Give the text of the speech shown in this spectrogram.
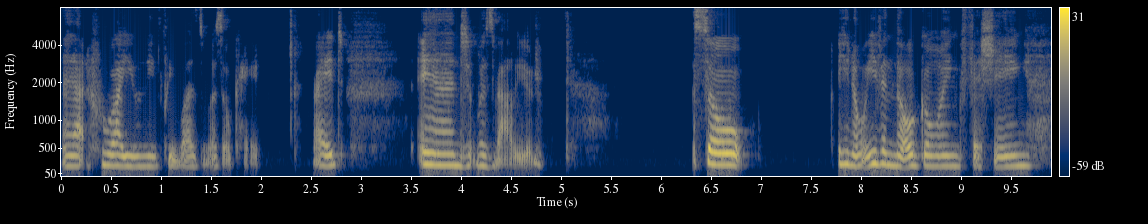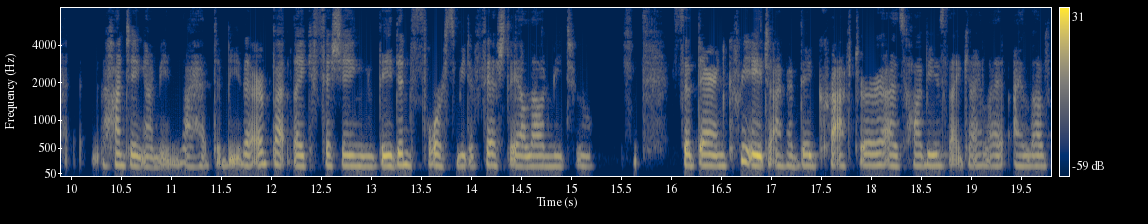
and that who I uniquely was was okay, right? And was valued. So, you know, even though going fishing, hunting, I mean, I had to be there, but like fishing, they didn't force me to fish. They allowed me to sit there and create. I'm a big crafter as hobbies. Like I let I love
